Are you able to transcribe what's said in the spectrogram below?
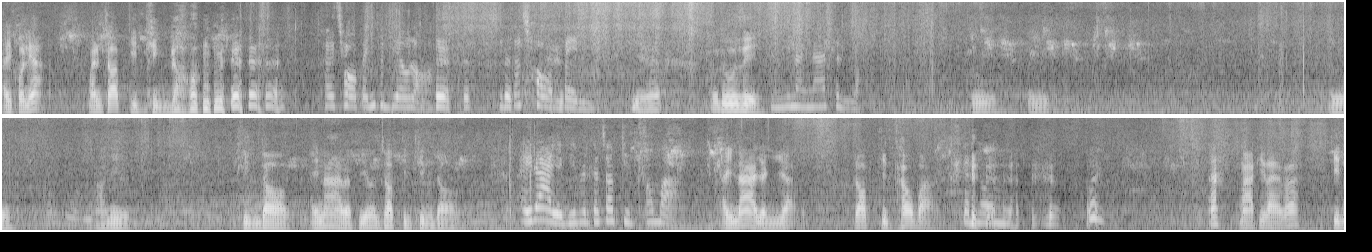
ไอคนเนี้ย มันชอบกินขิงดอง เธอโชว์เป็นคนเดียวเหรอฉันก็โชว์เป็นเนี่ยมาดูสิฉันนี่นางหน้าฉันหรอก ดูนี่ดูอ่านี่ขิงดองไอ้หน้าแบบนี้มันชอบกินขิงดอง ไอ้ได้อย่างนี้มันก็ชอบกินข้าวหมากไอ้หน้าอย่างเงี้ยชอบกินข้าวบากกับนมอะมาทีไรก็กิน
